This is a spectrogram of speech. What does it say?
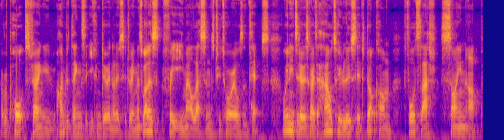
a report showing you 100 things that you can do in a lucid dream, as well as free email lessons, tutorials, and tips. All you need to do is go to howtolucid.com forward slash sign up,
